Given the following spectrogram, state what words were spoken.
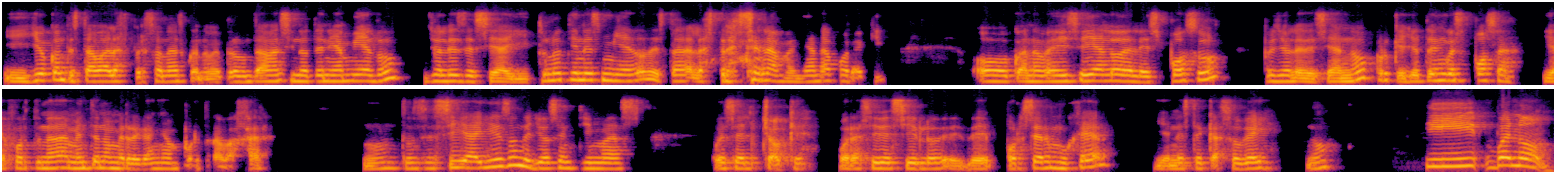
Y yo contestaba a las personas cuando me preguntaban si no tenía miedo, yo les decía, ¿y tú no tienes miedo de estar a las 3 de la mañana por aquí? O cuando me decían lo del esposo, pues yo le decía, no, porque yo tengo esposa y afortunadamente no me regañan por trabajar. Entonces sí, ahí es donde yo sentí más, pues el choque, por así decirlo, de, de por ser mujer y en este caso gay, ¿no? Y bueno,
